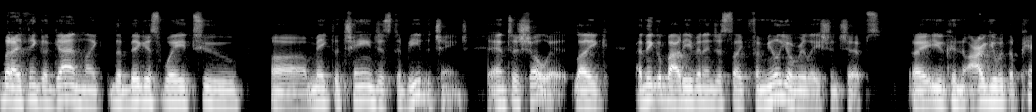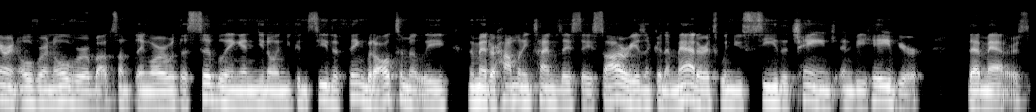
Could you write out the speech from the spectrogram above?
But I think again, like the biggest way to uh, make the change is to be the change and to show it. Like I think about even in just like familial relationships, right? You can argue with the parent over and over about something or with a sibling and you know, and you can see the thing, but ultimately, no matter how many times they say sorry isn't going to matter. It's when you see the change in behavior that matters.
